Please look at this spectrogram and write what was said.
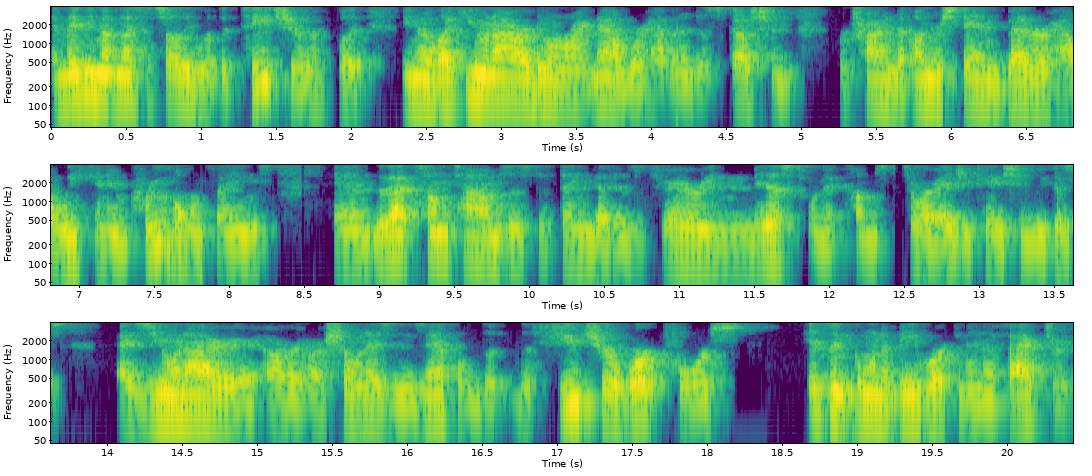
and maybe not necessarily with the teacher, but you know, like you and I are doing right now, we're having a discussion. We're trying to understand better how we can improve on things. And that sometimes is the thing that is very missed when it comes to our education, because as you and I are, are, are showing as an example, the, the future workforce isn't going to be working in a factory.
